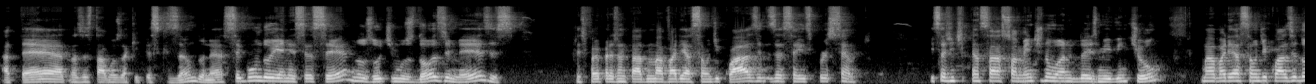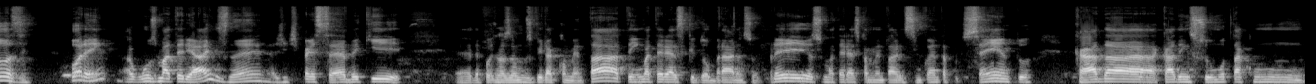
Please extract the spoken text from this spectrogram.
Até nós estávamos aqui pesquisando, né? Segundo o INCC, nos últimos 12 meses foi apresentada uma variação de quase 16%. e se a gente pensar somente no ano de 2021, uma variação de quase 12. Porém, alguns materiais, né, a gente percebe que é, depois nós vamos vir a comentar, tem materiais que dobraram seu preço, materiais que aumentaram 50%, cada, cada insumo está com,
